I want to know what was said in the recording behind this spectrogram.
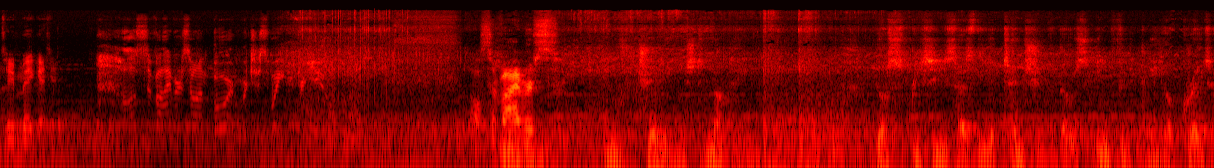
Did team make it? All survivors on board. We're just waiting for you. All survivors. You've changed nothing. Your species has the attention of those infinitely or greater.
